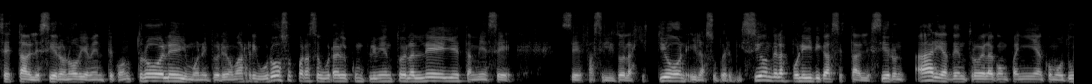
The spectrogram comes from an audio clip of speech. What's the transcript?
Se establecieron obviamente controles y monitoreo más rigurosos para asegurar el cumplimiento de las leyes, también se, se facilitó la gestión y la supervisión de las políticas, se establecieron áreas dentro de la compañía, como tú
